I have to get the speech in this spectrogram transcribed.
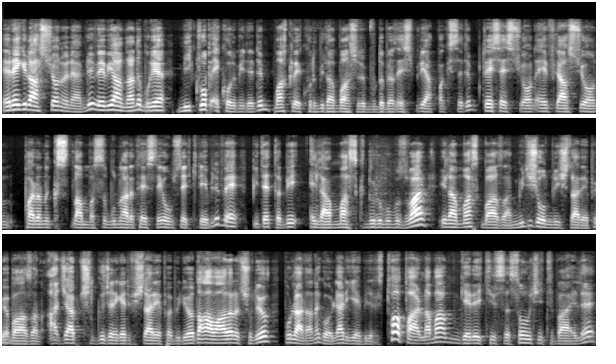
E, regülasyon önemli ve bir yandan da buraya mikrop ekonomi dedim. Makro ekonomiden bahsediyorum. Burada biraz espri yapmak istedim. Resesyon, enflasyon, paranın kısıtlanması bunlar da Tesla'yı olumsuz etkileyebilir ve bir de tabii Elon Musk durumumuz var. Elon Musk bazen müthiş olumlu işler yapıyor. Bazen acayip çılgınca negatif işler yapabiliyor. Davalar açılıyor. Buralardan da goller yiyebiliriz. Toparlamam gerekirse sonuç itibariyle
